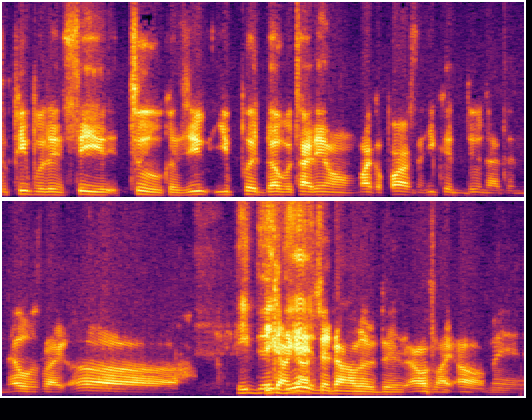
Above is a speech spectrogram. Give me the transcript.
the people didn't see it too, because you you put double tight end on Micah Parsons, he couldn't do nothing. That was like, oh, he, did. he kind of got shut down a little bit. I was like, oh man,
